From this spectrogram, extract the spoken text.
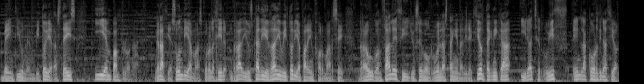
21 en Vitoria-Gasteiz y en Pamplona. Gracias un día más por elegir Radio Euskadi y Radio Vitoria para informarse. Raúl González y Joseba Urruela están en la dirección técnica, Irache Ruiz en la coordinación.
